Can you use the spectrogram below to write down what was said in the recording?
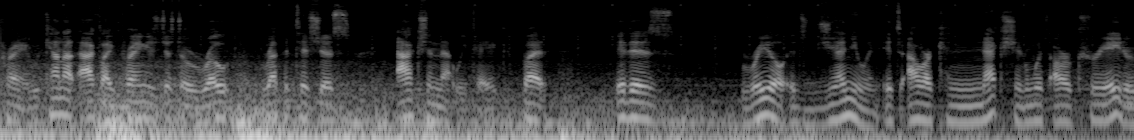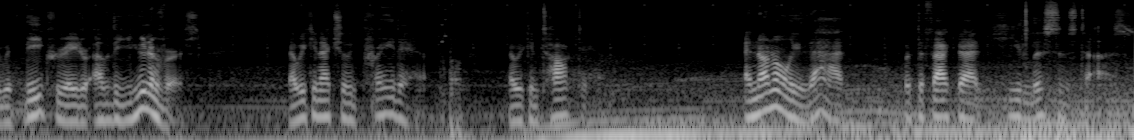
praying. We cannot act like praying is just a rote, repetitious action that we take, but it is real, it's genuine, it's our connection with our Creator, with the Creator of the universe. That we can actually pray to Him, that we can talk to Him. And not only that, but the fact that He listens to us.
